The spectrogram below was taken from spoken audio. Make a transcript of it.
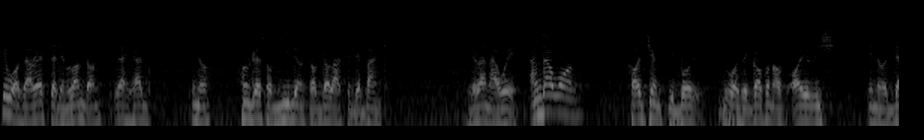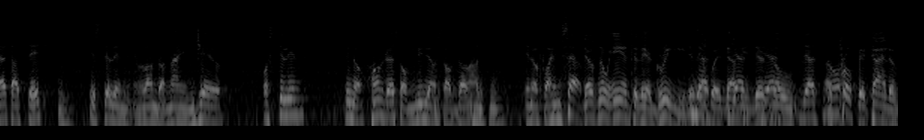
he was arrested in London where he had, you know, hundreds of millions of dollars in the bank. He ran away. And that one called James Ibori, he was the governor of oil-rich, you know, Delta State. Mm. He's still in, in London now in jail for stealing, you know, hundreds of millions of dollars, mm-hmm. You know, for himself. There was no end to their greed. Is that There's- what, I there's- mean, there's, there's- no, there's no- appropriate kind of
